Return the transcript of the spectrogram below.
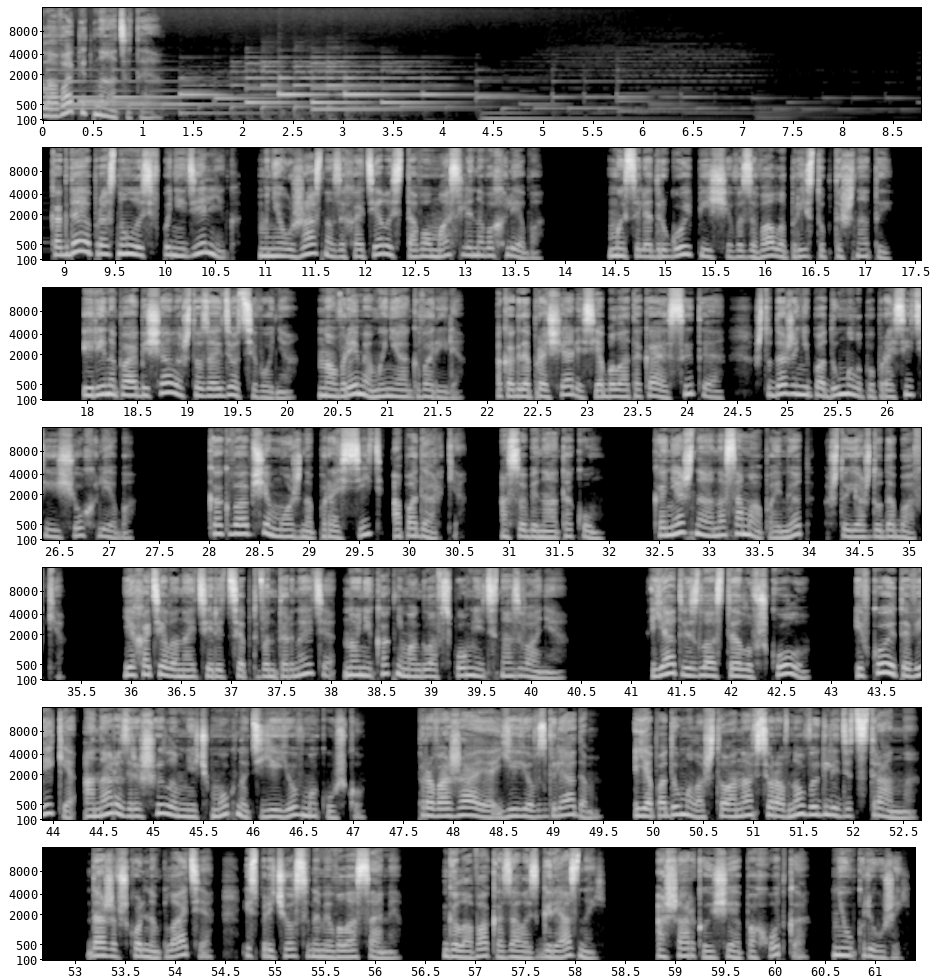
Глава 15 Когда я проснулась в понедельник, мне ужасно захотелось того масляного хлеба. Мысль о другой пище вызывала приступ тошноты. Ирина пообещала, что зайдет сегодня, но время мы не оговорили. А когда прощались, я была такая сытая, что даже не подумала попросить еще хлеба. Как вообще можно просить о подарке? Особенно о таком. Конечно, она сама поймет, что я жду добавки. Я хотела найти рецепт в интернете, но никак не могла вспомнить название. Я отвезла Стеллу в школу, и в кои-то веки она разрешила мне чмокнуть ее в макушку. Провожая ее взглядом, я подумала, что она все равно выглядит странно, даже в школьном платье и с причесанными волосами. Голова казалась грязной, а шаркающая походка — неуклюжей.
